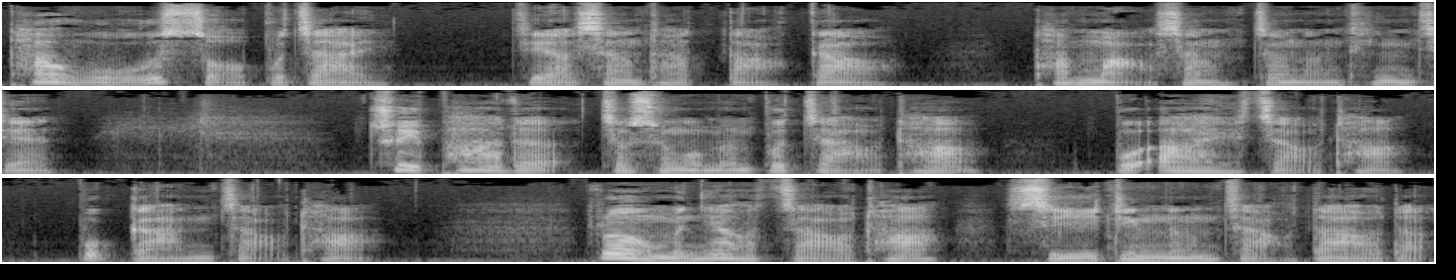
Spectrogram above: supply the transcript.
他无所不在，只要向他祷告，他马上就能听见。最怕的就是我们不找他，不爱找他，不敢找他。若我们要找他，是一定能找到的。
